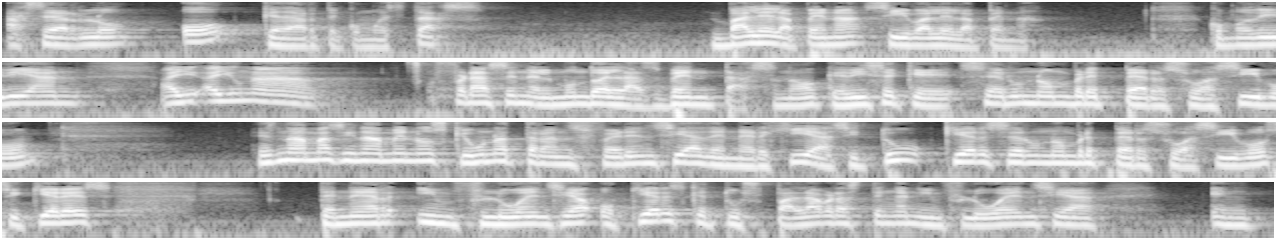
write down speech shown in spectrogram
hacerlo o quedarte como estás. ¿Vale la pena? Sí, vale la pena. Como dirían, hay, una frase en el mundo de las ventas, ¿no? Que dice que ser un hombre persuasivo es nada más y nada menos que una transferencia de energía. Si tú quieres ser un hombre persuasivo, si quieres tener influencia o quieres que tus palabras tengan influencia en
